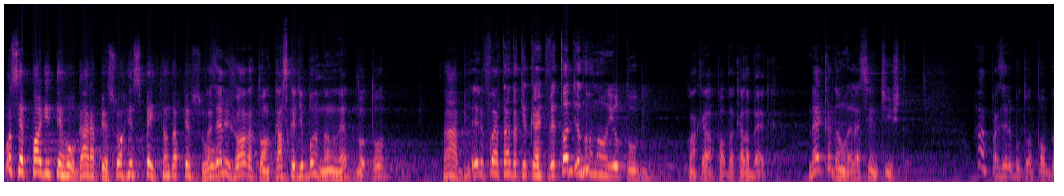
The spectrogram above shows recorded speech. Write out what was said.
Você pode interrogar a pessoa respeitando a pessoa, Mas ele joga, Tom, uma casca de banana, né, doutor? sabe? Ele foi atrás daquilo que a gente vê todo dia no, no YouTube, com aquela pobre daquela médica. Médica não, ela é cientista. Rapaz, ele botou a pobre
